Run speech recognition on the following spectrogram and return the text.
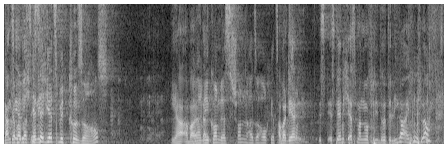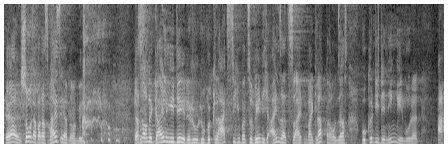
ganz Ja, aber ehrlich, was wenn ist denn ich, jetzt mit Cousins? Ja, aber, Ja, nee, komm, das ist schon, also auch jetzt. aber auch der, Schon. ist, ist der nicht erstmal nur für die dritte Liga eingeplant? Ja, schon, aber das weiß er noch nicht. Das ist auch eine geile Idee. ne? Du, du beklagst dich über zu wenig Einsatzzeiten bei Gladbach und sagst, wo könnte ich denn hingehen? Wo das, ah,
